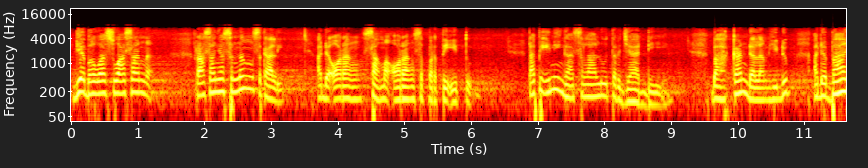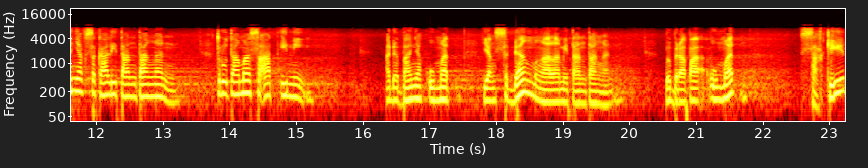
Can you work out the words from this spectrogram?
dia bawa suasana. Rasanya senang sekali ada orang sama orang seperti itu. Tapi ini nggak selalu terjadi. Bahkan dalam hidup ada banyak sekali tantangan, terutama saat ini. Ada banyak umat yang sedang mengalami tantangan. Beberapa umat sakit,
